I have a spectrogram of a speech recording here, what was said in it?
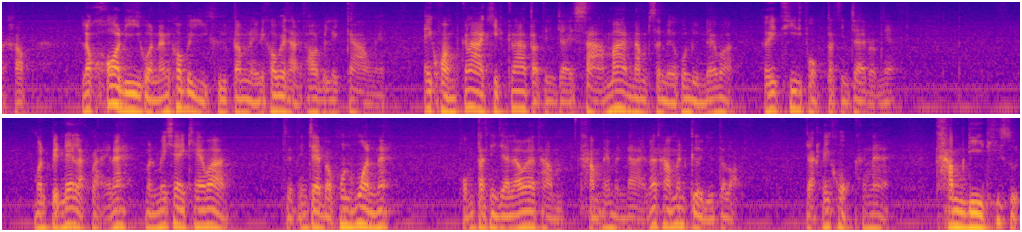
นะครับ แล้วข้อดีกว่านั้นเข้าไปอีกคือตำแหน่งที่เข้าไปถ่ายทอดเป็นเลขเก้าไงไอ้ความกล้าคิดกล้าตัดสินใจ สามารถนำเสนอคนอื่นได้ว่าเฮ้ยที่ผมตัดสินใจแบบเนี้ยมันเป็นได้หลากหลายนะ มันไม่ใช่แค่ว่าตัดสินใจแบบห้วนๆนะ ผมตัดสินใจแล้วว่าจะทำทำให้มันได้ แล้วทำมันเกิดอยู่ตลอด อยากเลขหกข้างหน้าทำดีที่สุด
